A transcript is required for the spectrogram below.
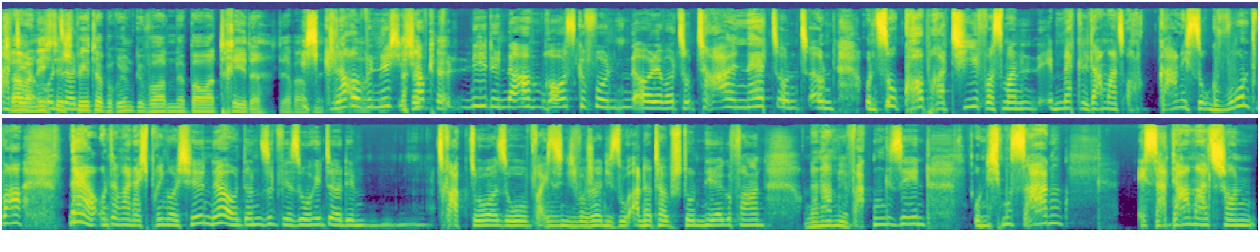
hat Das war aber er nicht der später berühmt gewordene Bauer Trede. Der war ich glaube nicht. Ich habe nie den Namen rausgefunden, aber der war total nett und, und, und so kooperativ, was man im Metal damals auch gar nicht so gewohnt war. Naja, und dann meinte er, ich bringe euch hin, ne? Und dann sind wir so hinter dem Traktor, so, weiß ich nicht, wahrscheinlich so anderthalb Stunden hergefahren. Und dann haben wir Wacken gesehen. Und ich muss sagen, es sah damals schon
